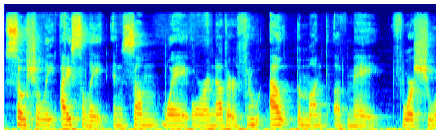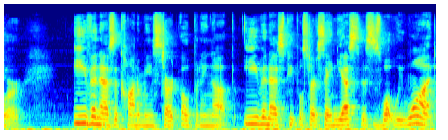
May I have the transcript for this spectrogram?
socially isolate in some way or another throughout the month of May, for sure even as economies start opening up, even as people start saying, yes, this is what we want,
